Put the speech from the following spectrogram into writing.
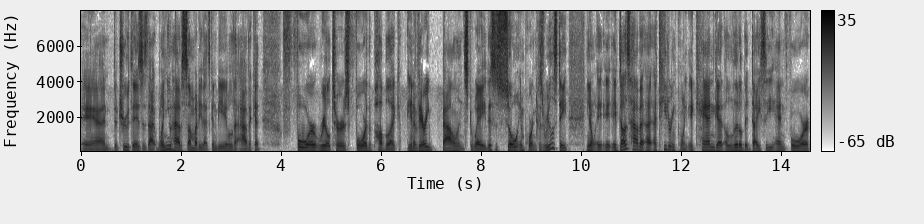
And the truth is is that when you have somebody that's going to be able to advocate for realtors for the public in a very balanced way. This is so important because real estate, you know, it, it does have a, a, teetering point. It can get a little bit dicey, and for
